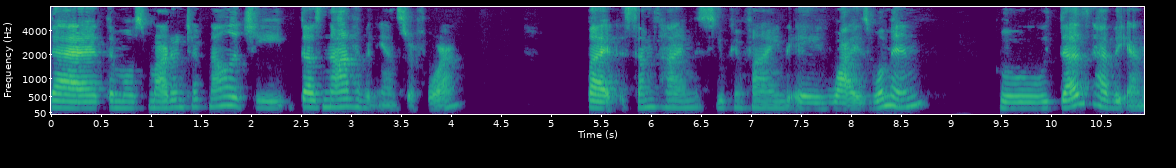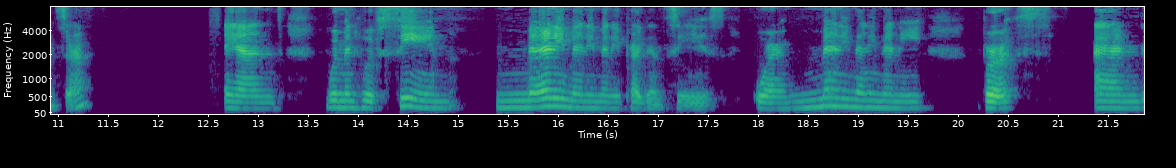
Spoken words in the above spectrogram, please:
that the most modern technology does not have an answer for. But sometimes you can find a wise woman who does have the answer, and women who have seen many, many, many pregnancies or many, many, many births. And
